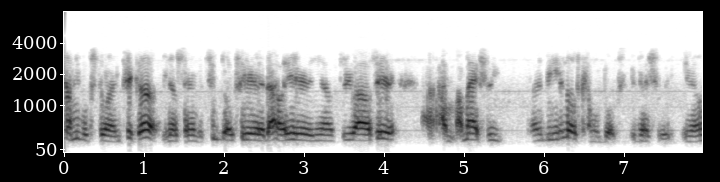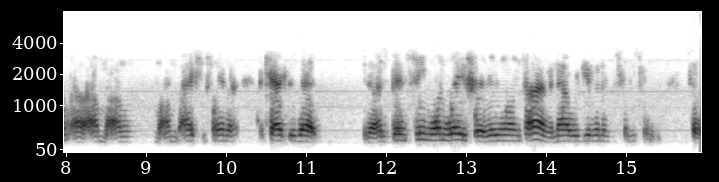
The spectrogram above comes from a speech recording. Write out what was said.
comic book store and pick up. You know, saying for two bucks here, a dollar here, you know, three dollars here. I- I'm I'm actually going to be in those comic books eventually. You know, I'm I'm I'm actually playing a, a character that you know has been seen one way for a really long time, and now we're giving him some some, some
